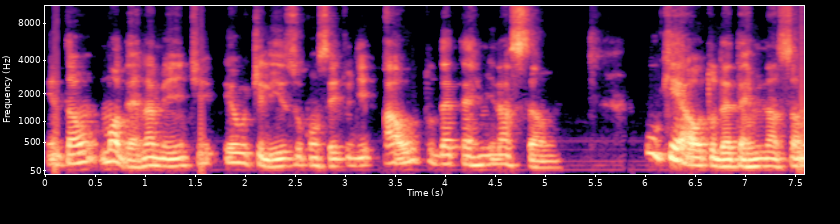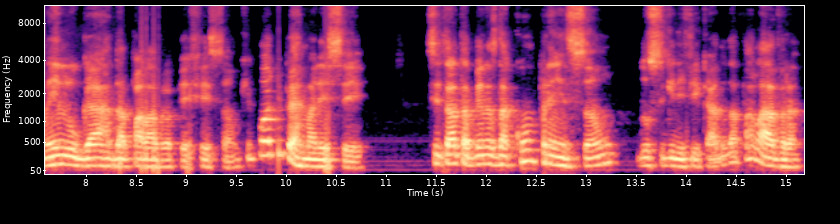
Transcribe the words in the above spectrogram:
Então, modernamente, eu utilizo o conceito de autodeterminação. O que é autodeterminação em lugar da palavra perfeição? Que pode permanecer. Se trata apenas da compreensão do significado da palavra.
